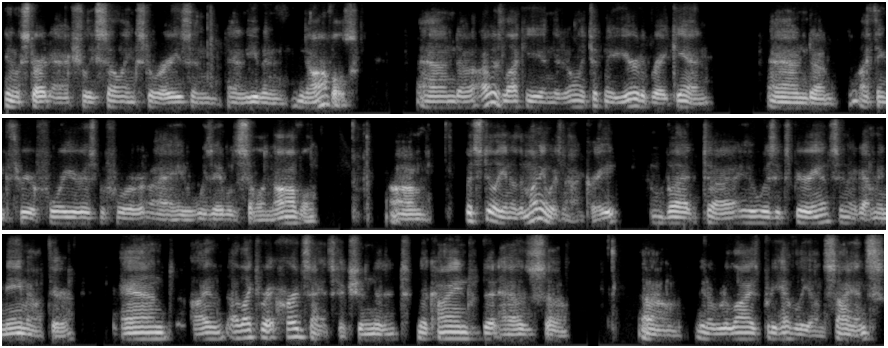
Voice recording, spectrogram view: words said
you know, start actually selling stories and, and even novels. And uh, I was lucky in that it only took me a year to break in. And um, I think three or four years before I was able to sell a novel. Um, but still, you know, the money was not great, but uh, it was experience and I got my name out there. And I, I like to write hard science fiction, the, the kind that has, uh, um, you know, relies pretty heavily on science.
